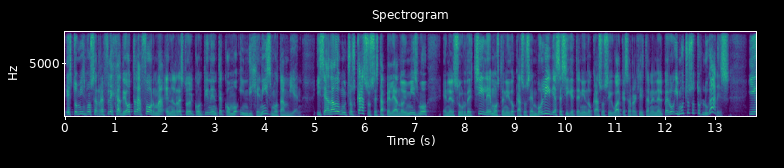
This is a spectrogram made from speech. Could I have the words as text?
esto mismo se refleja de otra forma en el resto del continente como indigenismo también. Y se ha dado muchos casos, se está peleando hoy mismo en el sur de Chile, hemos tenido casos en Bolivia, se sigue teniendo casos igual que se registran en el Perú y muchos otros lugares. Y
